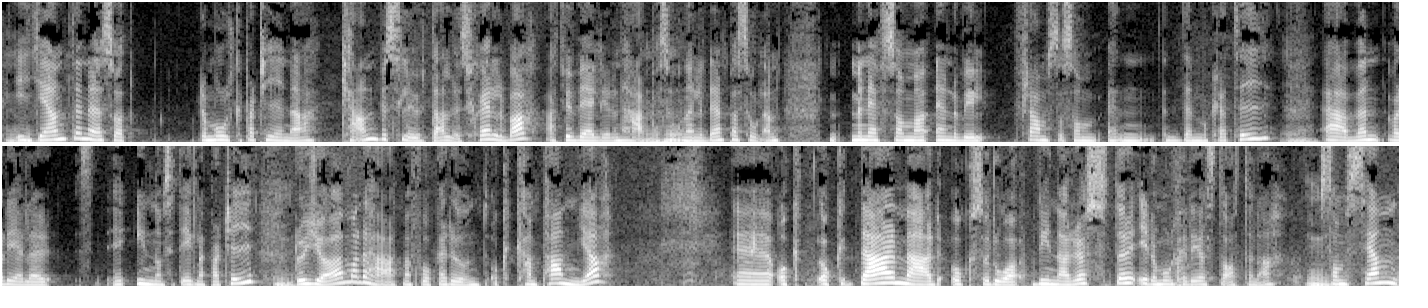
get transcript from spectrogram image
Egentligen är det så att de olika partierna kan besluta alldeles själva att vi väljer den här personen eller den personen. Men eftersom man ändå vill framstå som en demokrati, även vad det gäller inom sitt egna parti, då gör man det här att man får åka runt och kampanja Eh, och, och därmed också då vinna röster i de olika delstaterna som sen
